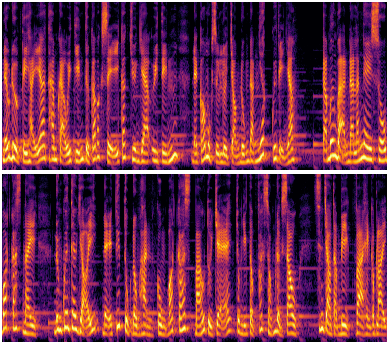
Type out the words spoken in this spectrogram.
Nếu được thì hãy à, tham khảo ý kiến từ các bác sĩ, các chuyên gia uy tín để có một sự lựa chọn đúng đắn nhất quý vị nhé. Cảm ơn bạn đã lắng nghe số podcast này. Đừng quên theo dõi để tiếp tục đồng hành cùng podcast Báo Tuổi Trẻ trong những tập phát sóng lần sau. Xin chào tạm biệt và hẹn gặp lại.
